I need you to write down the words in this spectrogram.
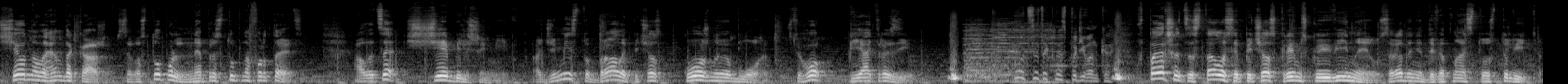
Ще одна легенда каже: Севастополь неприступна фортеця. Але це ще більший міф, адже місто брали під час кожної облоги всього 5 разів. Оце так несподіванка. Вперше це сталося під час Кримської війни у середині 19 століття.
